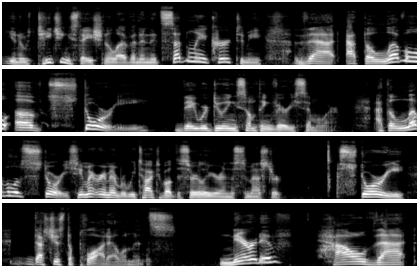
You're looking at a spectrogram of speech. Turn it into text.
you know, teaching Station 11. And it suddenly occurred to me that at the level of story, they were doing something very similar. At the level of story, so you might remember we talked about this earlier in the semester. Story, that's just the plot elements. Narrative, how that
